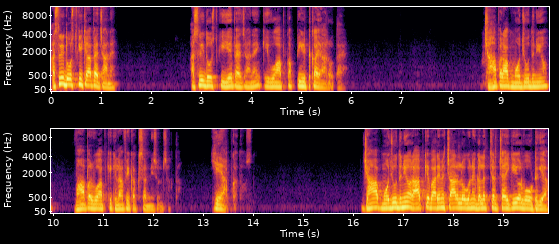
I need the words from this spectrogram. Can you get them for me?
असली दोस्त की क्या पहचान है? असली दोस्त की यह पहचान है कि वो आपका पीठ का यार होता है। जहाँ पर आप मौजूद नहीं हो, वहाँ पर वो आपके खिलाफ एक अक्सर नहीं सुन सकता। ये आपका दोस्त। जहाँ आप मौजूद नहीं हो और आपके बारे में चार लोगों ने गलत चर्चाई की और वो उठ गया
